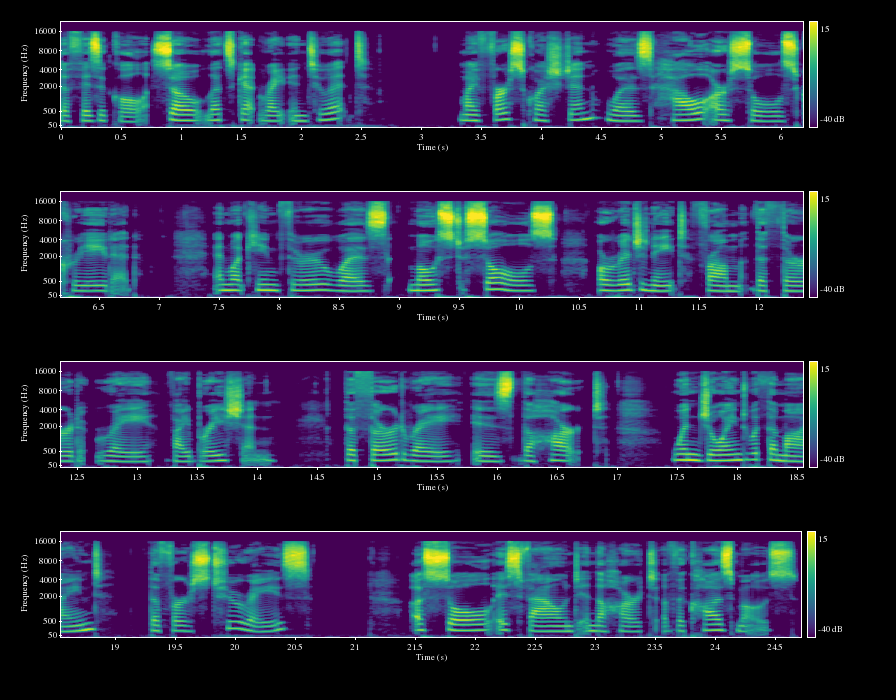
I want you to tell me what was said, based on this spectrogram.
the physical. So let's get right into it. My first question was How are souls created? And what came through was most souls originate from the third ray vibration. The third ray is the heart. When joined with the mind, the first two rays, a soul is found in the heart of the cosmos.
